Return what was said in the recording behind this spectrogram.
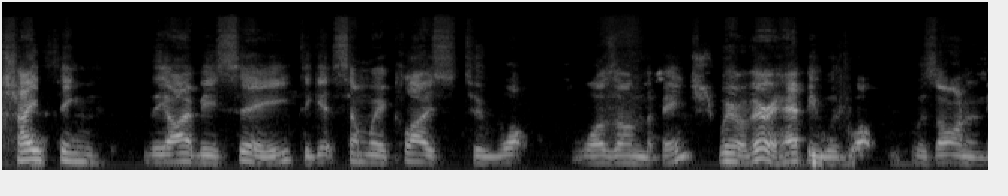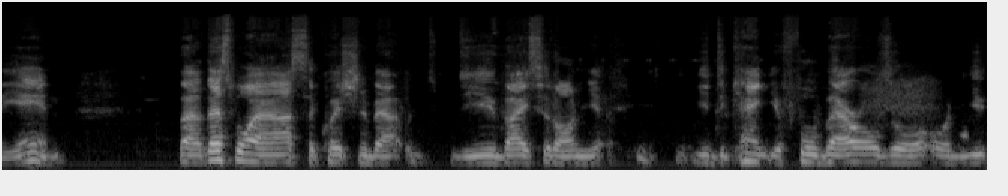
chasing the IBC to get somewhere close to what was on the bench. We were very happy with what was on in the end. But that's why I asked the question about do you base it on you, you decant your full barrels or, or you,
